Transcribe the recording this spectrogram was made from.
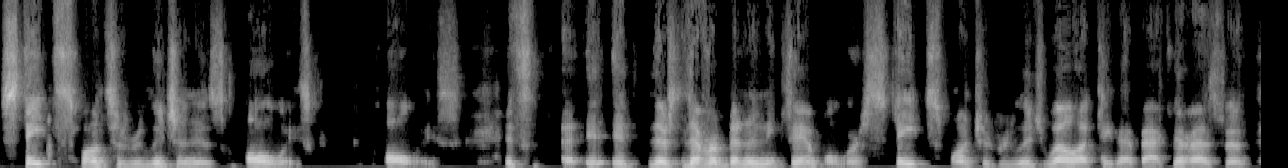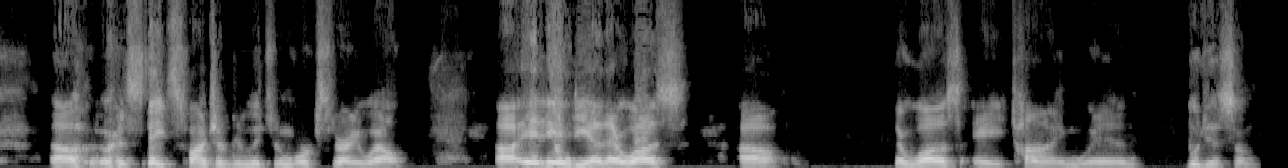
State-sponsored religion is always, always. It's it, it, there's never been an example where state-sponsored religion. Well, I take that back. There has been uh, where state-sponsored religion works very well. Uh, in India, there was uh, there was a time when Buddhism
